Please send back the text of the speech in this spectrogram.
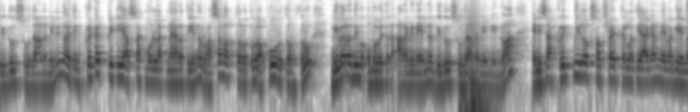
විදු සූදානමින් ඉන්නවා. ඉතින් ක්‍රිකට් පිටියේ අස්සක් මුල්ලක් නැර තියෙන රසවත් තොරතුරු අපූර්ව තොරතුරු නිවැරදිව ඔබ වෙතට අරගෙන එන්න විදු සූදානමින් ඉන්නවා. ඒ නිසා ක්‍රික් වීලොග් subscribe කරලා තියාගන්න. ඒ වගේම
